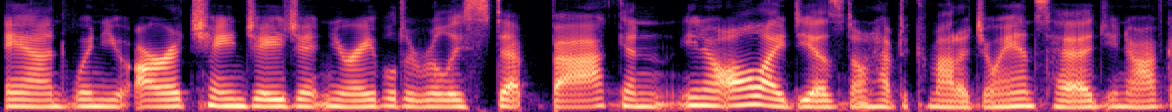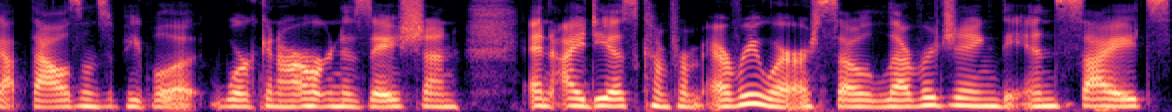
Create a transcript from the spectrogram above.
And when you are a change agent and you're able to really step back, and you know, all ideas don't have to come out of Joanne's head. You know, I've got thousands of people that work in our organization, and ideas come from everywhere. So, leveraging the insights,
